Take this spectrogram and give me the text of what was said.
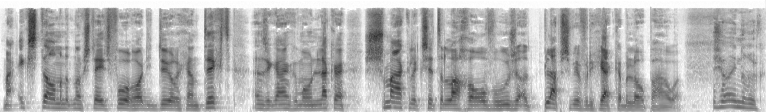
Maar ik stel me dat nog steeds voor, hoor. Die deuren gaan dicht en ze gaan gewoon lekker smakelijk zitten lachen over hoe ze het plebs weer voor de gek hebben lopen houden. Dat is jouw indruk?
